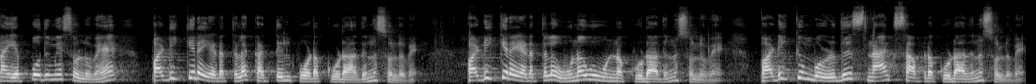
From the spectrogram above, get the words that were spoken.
நான் எப்போதுமே சொல்லுவேன் படிக்கிற இடத்துல கட்டில் போடக்கூடாதுன்னு சொல்லுவேன். படிக்கிற இடத்துல உணவு உண்ணக்கூடாதுன்னு சொல்லுவேன். படிக்கும் பொழுது ஸ்நாக்ஸ் சாப்பிடக்கூடாதுன்னு சொல்லுவேன்.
